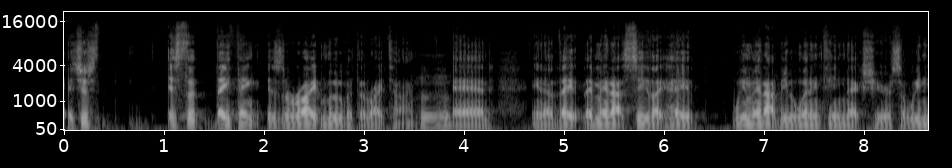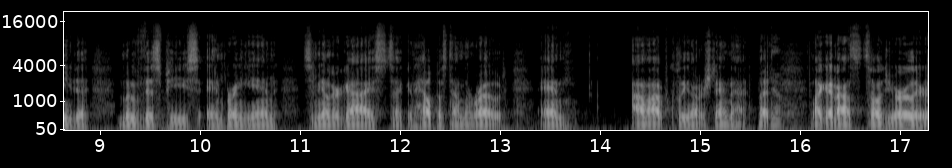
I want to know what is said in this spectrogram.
It's just it's that they think is the right move at the right time, and you know they they may not see like, hey, we may not be a winning team next year, so we need to move this piece and bring in some younger guys that can help us down the road. And I, I completely understand that. But like I told you earlier,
